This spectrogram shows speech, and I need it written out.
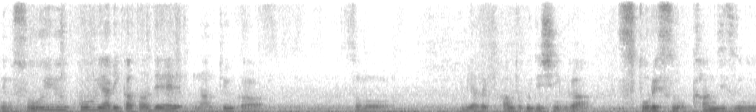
でもそういうこうやり方でなんていうかその宮崎監督自身がストレスを感じずに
